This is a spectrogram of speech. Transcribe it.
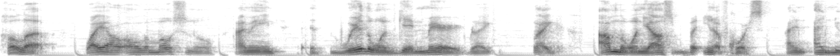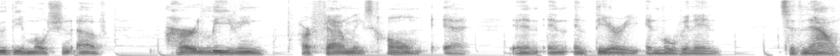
hold up, why y'all all emotional? I mean, we're the ones getting married, like, like I'm the one y'all, but you know, of course, I, I knew the emotion of her leaving her family's home uh, in, in, in theory and moving in to now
